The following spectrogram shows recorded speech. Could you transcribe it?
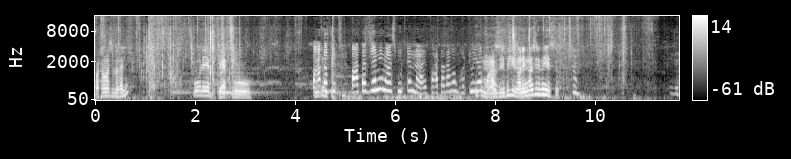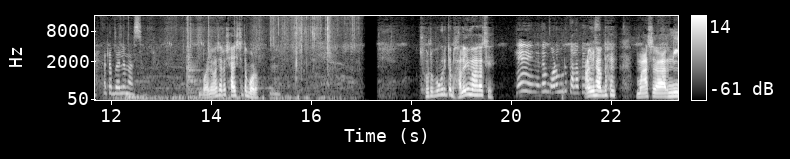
কটা মাছ হলো খালি? ওরে দেখো। পাতা পাতার জন্যই মাছ ফুটতে না। পাতা দেখো ভর্তি হয়ে কিন্তু মাছ ধরে ফেলিস অনেক মাছ ধরে ফেলিস তো বেলে মাছ। বয়লা মাছের সাইজটা তো বড়। ছোট পুকুরি তো ভালোই মাছ আছে। হ্যাঁ এটা বড় বড় তেলাপিয়া আমি ভাবতাম মাছ আর নি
